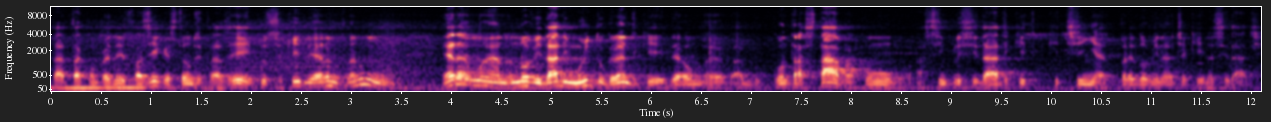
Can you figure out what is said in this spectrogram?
tá, tá compreendendo? Fazia questão de trazer e tudo isso aqui, era, era um era uma novidade muito grande que eh, contrastava com a simplicidade que, que tinha predominante aqui na cidade.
